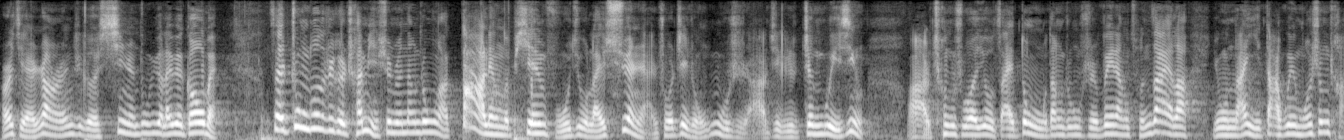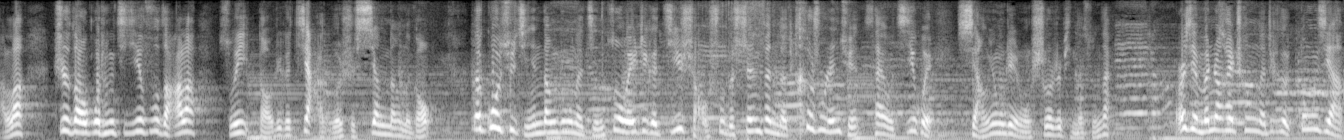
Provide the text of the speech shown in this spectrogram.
而且让人这个信任度越来越高呗。在众多的这个产品宣传当中啊，大量的篇幅就来渲染说这种物质啊这个珍贵性。啊，称说又在动物当中是微量存在了，又难以大规模生产了，制造过程极其复杂了，所以导致这个价格是相当的高。那过去几年当中呢，仅作为这个极少数的身份的特殊人群才有机会享用这种奢侈品的存在。而且文章还称呢，这个东西啊，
